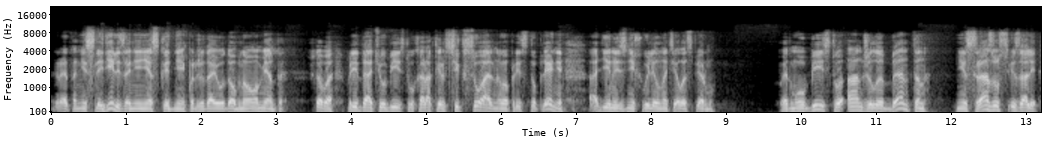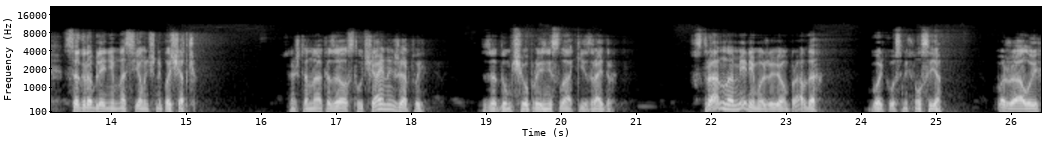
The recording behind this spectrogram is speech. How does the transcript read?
Вероятно, не следили за ней несколько дней, поджидая удобного момента. Чтобы придать убийству характер сексуального преступления, один из них вылил на тело сперму. Поэтому убийство Анджелы Бентон не сразу связали с ограблением на съемочной площадке. Значит, она оказалась случайной жертвой, — задумчиво произнесла Киз Райдер. — В странном мире мы живем, правда? — горько усмехнулся я. — Пожалуй.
